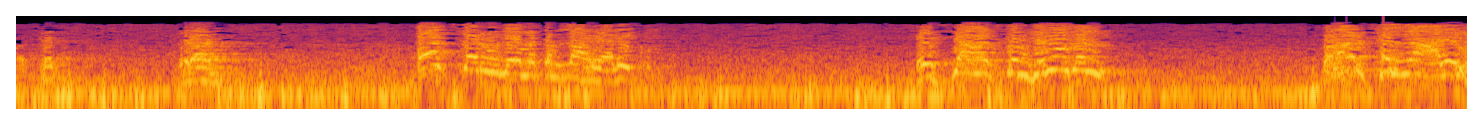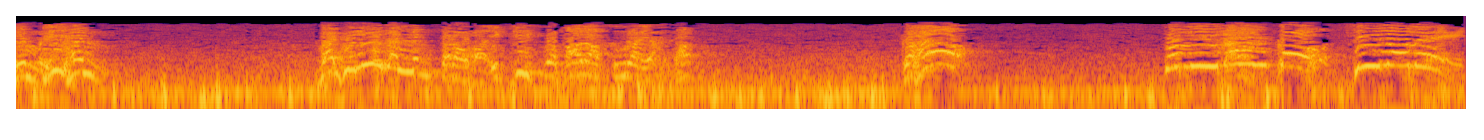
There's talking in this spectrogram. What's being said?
اور پھر قرآن بہت کروں نعمت اللہ علیکم۔ اس جہاز تم جنوبن باہر چلنا علیہم ریحن بجنود اللہ تروہ اکیس کو بارہ سورہ یا کہا، تم ایمان کو سینوں میں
